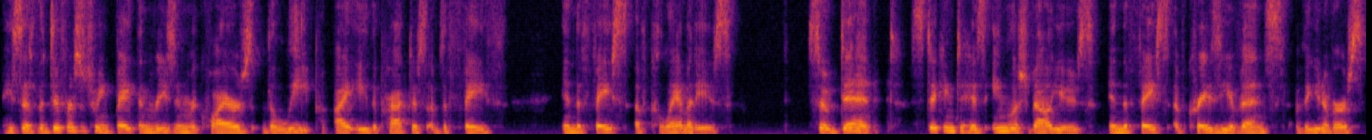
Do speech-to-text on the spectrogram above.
He says the difference between faith and reason requires the leap, i.e., the practice of the faith in the face of calamities. So Dent, sticking to his English values in the face of crazy events of the universe,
